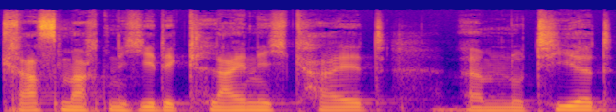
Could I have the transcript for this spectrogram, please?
krass macht, nicht jede Kleinigkeit ähm, notiert,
